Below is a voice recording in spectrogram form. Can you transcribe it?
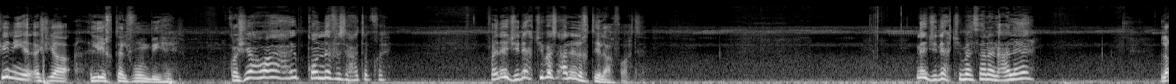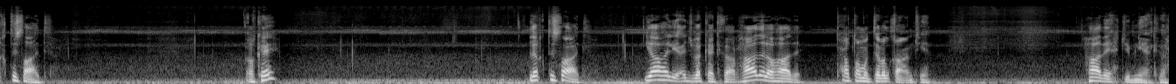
شنو هي الأشياء اللي يختلفون بها؟ أشياء يبقون نفسها حتبقى. فنجي نحكي بس على الاختلافات. نجي نحكي مثلا على الاقتصاد. أوكي؟ الاقتصاد. يا اللي يعجبك أكثر. هذا لو هذا. تحطهم أنت بالقائمتين هذا يعجبني أكثر.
